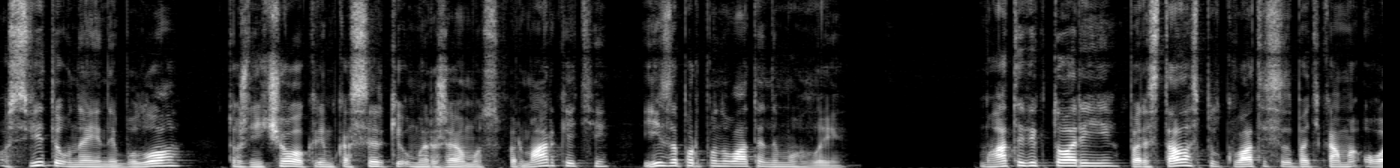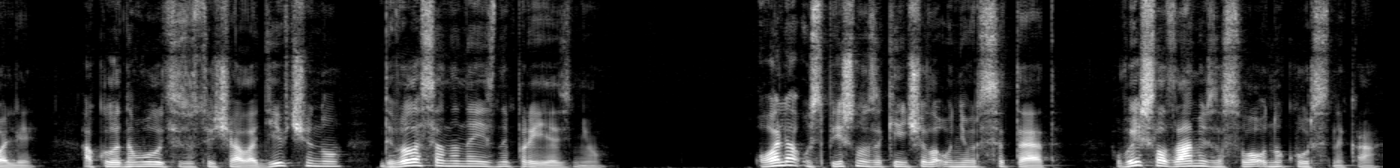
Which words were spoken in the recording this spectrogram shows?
Освіти у неї не було, тож нічого, крім касирки у мережевому супермаркеті, їй запропонувати не могли. Мати Вікторії перестала спілкуватися з батьками Олі, а коли на вулиці зустрічала дівчину, дивилася на неї з неприязню. Оля успішно закінчила університет, вийшла заміж за свого однокурсника.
